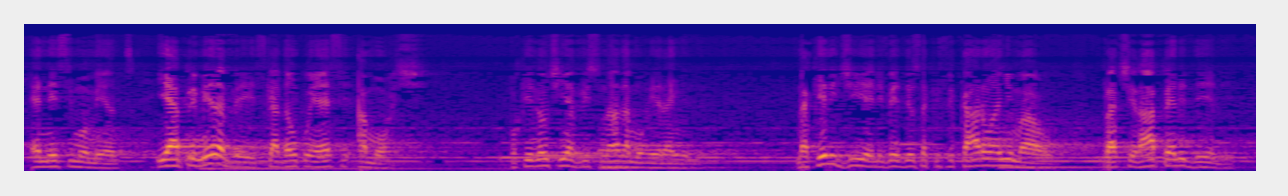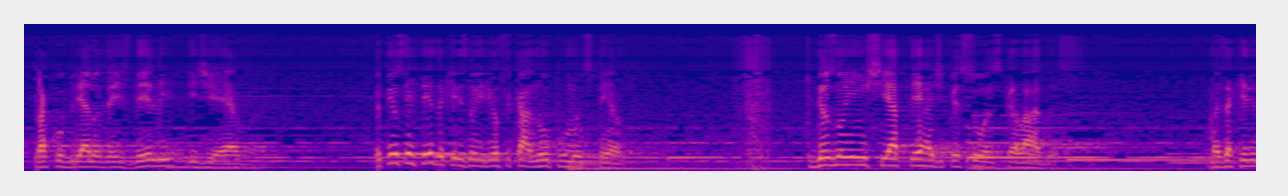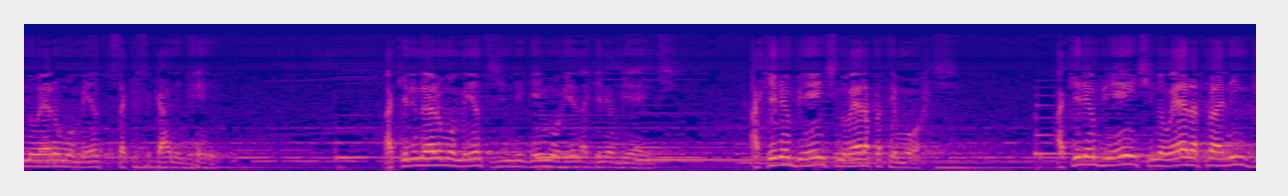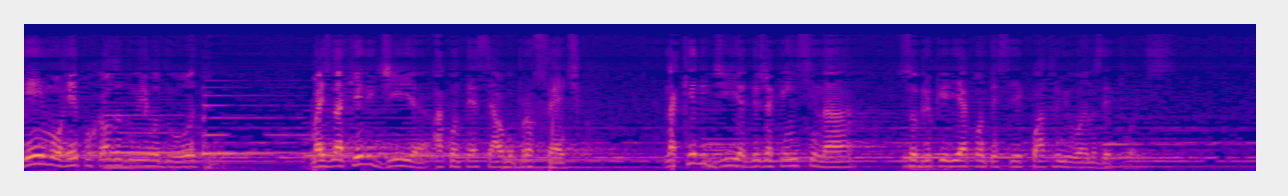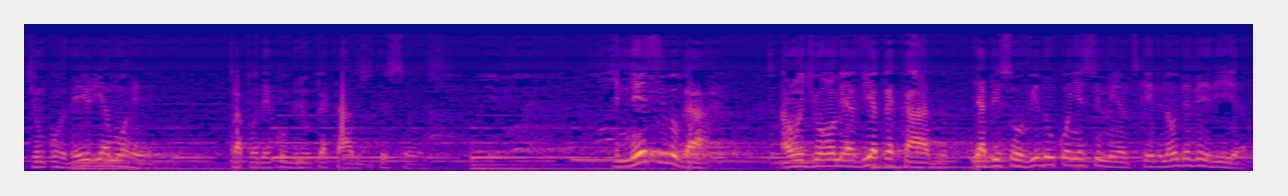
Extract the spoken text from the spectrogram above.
é nesse momento. E é a primeira vez que Adão conhece a morte. Porque ele não tinha visto nada morrer ainda. Naquele dia ele vê Deus sacrificar um animal para tirar a pele dele, para cobrir a nudez dele e de Eva. Eu tenho certeza que eles não iriam ficar nu por muito tempo. Deus não ia encher a terra de pessoas peladas. Mas aquele não era o momento de sacrificar ninguém. Aquele não era o momento de ninguém morrer naquele ambiente. Aquele ambiente não era para ter morte. Aquele ambiente não era para ninguém morrer por causa do erro do outro. Mas naquele dia acontece algo profético. Naquele dia Deus já quer ensinar sobre o que iria acontecer quatro mil anos depois. Que um cordeiro ia morrer para poder cobrir o pecado de pessoas que nesse lugar, onde o homem havia pecado e absorvido um conhecimento que ele não deveria,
